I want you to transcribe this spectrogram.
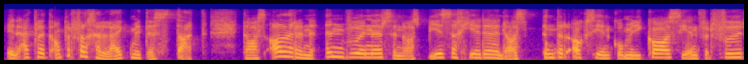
En ek wil dit amper vergelyk met 'n stad. Daar's allerlei inwoners en daar's besighede en daar's interaksie en kommunikasie en vervoer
